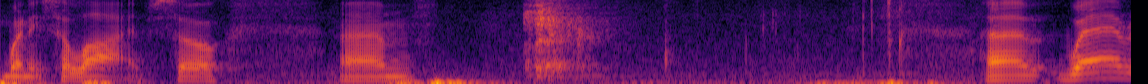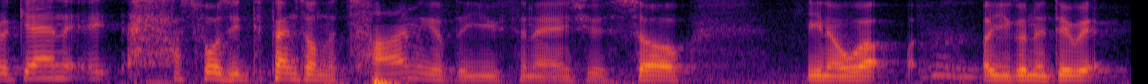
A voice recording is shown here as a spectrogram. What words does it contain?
when it's alive. So. Um, Um, where again, it, I suppose it depends on the timing of the euthanasia. So, you know, are you going to do it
